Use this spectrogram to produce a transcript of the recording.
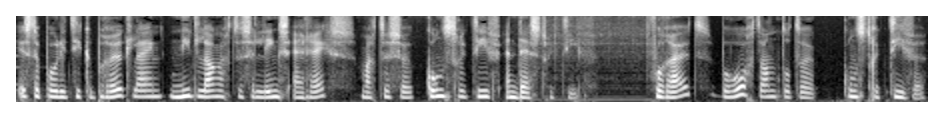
is de politieke breuklijn niet langer tussen links en rechts, maar tussen constructief en destructief. Vooruit behoort dan tot de constructieve,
